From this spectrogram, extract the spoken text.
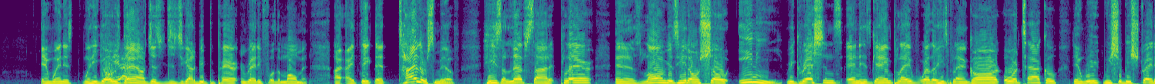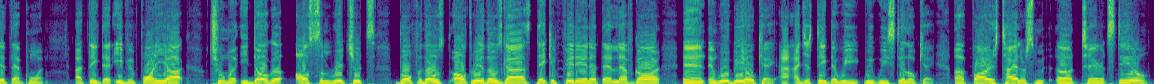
And when it's when he oh, goes Oh, yeah. down, just just you got to be prepared and ready for the moment. I, I think that Tyler Smith, he's a left-sided player, and as long as he don't show any regressions in his gameplay, whether he's playing guard or tackle, then we we should be straight at that point. I think that even Forniak, Chuma Edoga, Asim Richards, both of those, all three of those guys, they can fit in at that left guard, and and we'll be okay. I, I just think that we we we still okay. Uh, far as Tyler uh, Terence Steele,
